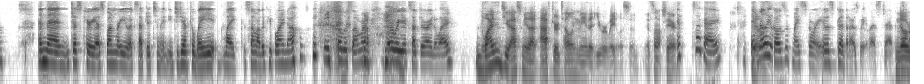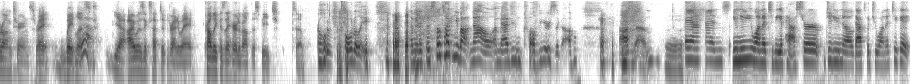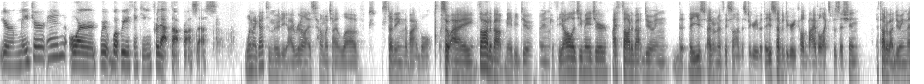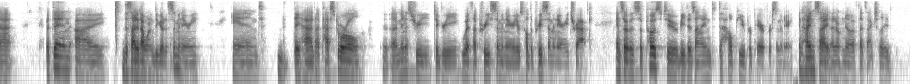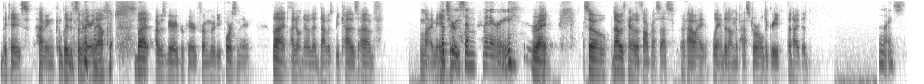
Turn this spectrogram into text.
And then just curious, when were you accepted to Moody? Did you have to wait like some other people I know until the summer or were you accepted right away? why did you ask me that after telling me that you were waitlisted? It's not fair. It's okay. It No. really goes with my story. It was good that I was waitlisted. no wrong turns, right? Waitlist. Yeah. yeah, I was accepted right away, probably because they heard about the speech. So. Oh, totally. I mean, if they're still talking about now, imagine 12 years ago. Awesome. And you knew you wanted to be a pastor. Did you know that's what you wanted to get your major in, or were, what were you thinking for that thought process? when I got to Moody, I realized how much I loved studying the Bible. So I thought about maybe doing a theology major. I thought about doing, the- they used, I don't know if they still have this degree, but they used to have a degree called Bible exposition. I thought about doing that. But then I decided I wanted to go to seminary, and they had a pastoral uh, ministry degree with a pre seminary. It was called the pre seminary track. And so it was supposed to be designed to help you prepare for seminary. In hindsight, I don't know if that's actually the case, having completed seminary now, but I was very prepared from Moody for seminary. But I don't know that that was because of my major. The pre-seminary. Right. So that was kind of the thought process of how I landed on the pastoral degree that I did. Nice.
